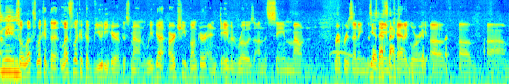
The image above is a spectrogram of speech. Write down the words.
I mean, So let's look at the let's look at the beauty here of this mountain. We've got Archie Bunker and David Rose on the same mountain, representing the Yeah, same category of of um,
